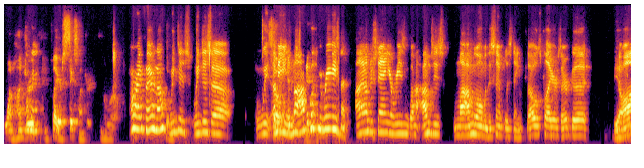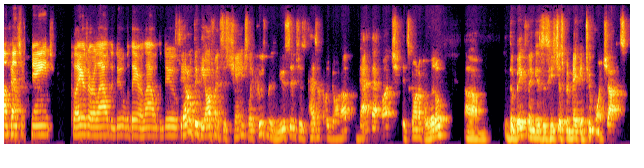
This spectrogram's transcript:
100 okay. and player 600 in the world. All right, fair enough. So, we just we just uh we, so, I mean, and, no, I'm with your reason. I understand your reason behind. I'm just, my, I'm going with the simplest thing. Those players, they're good. Yeah. The offensive yeah. change. Players are allowed to do what they are allowed to do. See, I don't think the offense has changed. Like Kuzma's usage is, hasn't really gone up that that much. It's gone up a little. Um, the big thing is, is he's just been making two point shots.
